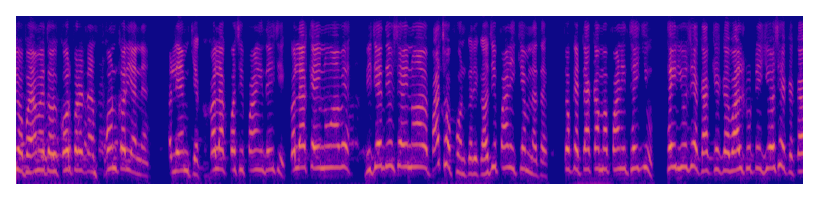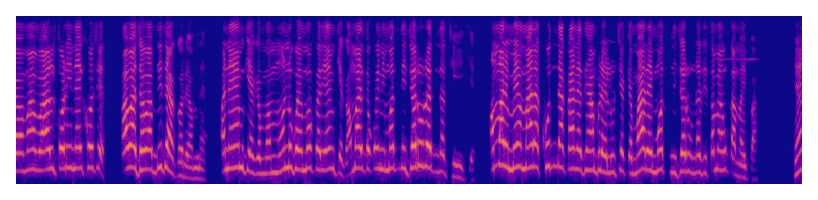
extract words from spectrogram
જો ભાઈ, અમે તો કોર્પોરેટર ફોન કરીએ ને, એટલે એમ કે કલાક પછી પાણી દઈ છે. કલાકે નું આવે, બીજે દિવસે નું આવે, પાછો ફોન કરી કે હજી પાણી કેમ ના થાય? તો કે ટાંકામાં પાણી થઈ ગયું, થઈ રહ્યું છે, કાકે કે વાલ તૂટી ગયો છે, કે વાલ તોડી નાખ્યો છે, આવા જવાબ દીધા કરે અમને. અને એમ કે મનુભાઈ મોકરી એમ કે અમારે તો કોઈની મતની જરૂર જ નથી કે. અમારે મેં, મારા ખુદના કાને સાંભળેલું છે કે મારે મતની જરૂર નથી. તમે હું કામ આપ્યા? હે?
